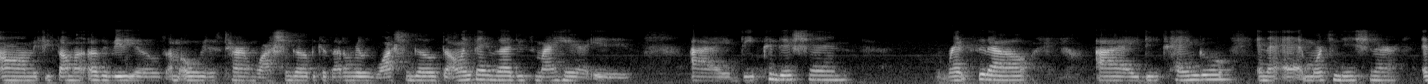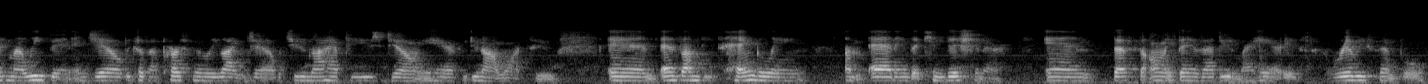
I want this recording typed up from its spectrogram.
um, if you saw my other videos, I'm over this term wash and go because I don't really wash and go. The only thing that I do to my hair is I deep condition, rinse it out, I detangle, and I add more conditioner as my leave-in and gel because I personally like gel, but you do not have to use gel on your hair if you do not want to. And as I'm detangling, I'm adding the conditioner. And that's the only things I do to my hair. It's really simple,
